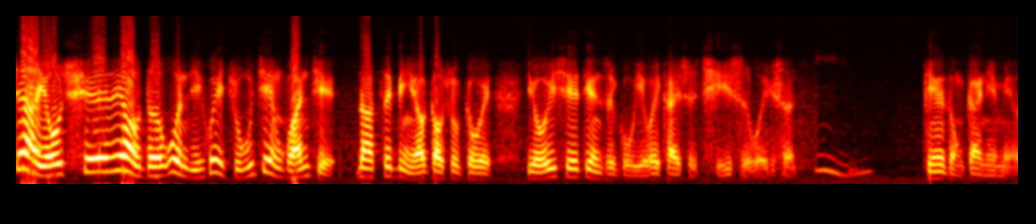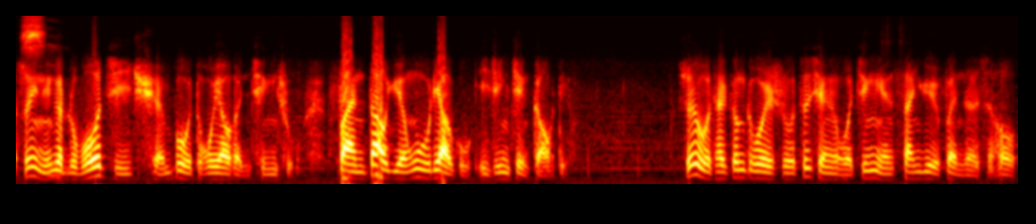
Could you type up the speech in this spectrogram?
下游缺料的问题会逐渐缓解。那这边也要告诉各位，有一些电子股也会开始起死回生，嗯，听得懂概念没有？所以你那个逻辑全部都要很清楚。反倒原物料股已经见高点，所以我才跟各位说，之前我今年三月份的时候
